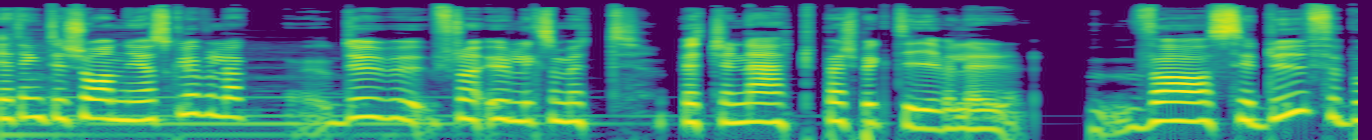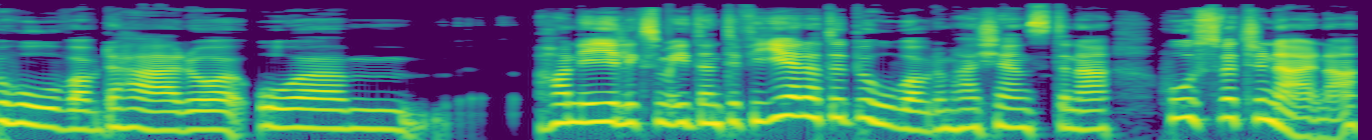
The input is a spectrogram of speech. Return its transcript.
Jag tänkte Sean, jag skulle vilja, du från ur liksom ett veterinärt perspektiv, eller vad ser du för behov av det här och, och um, har ni liksom identifierat ett behov av de här tjänsterna hos veterinärerna?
